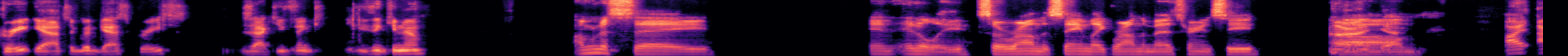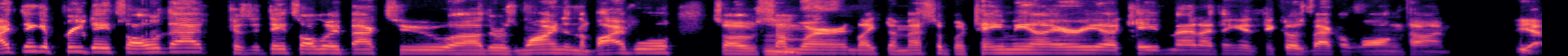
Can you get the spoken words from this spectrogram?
Greece. Yeah, that's a good guess. Greece. Zach, you think you think you know? I'm gonna say in Italy, so around the same, like around the Mediterranean Sea. All right. yeah. I, I think it predates all of that because it dates all the way back to uh, there was wine in the Bible. So Hmm. somewhere in like the Mesopotamia area, cavemen, I think it, it goes back a long time. Yeah.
